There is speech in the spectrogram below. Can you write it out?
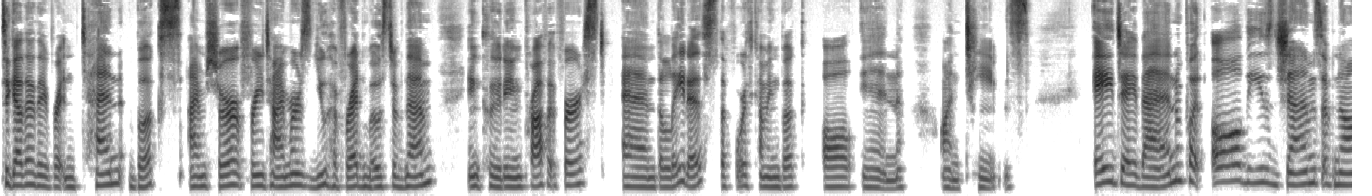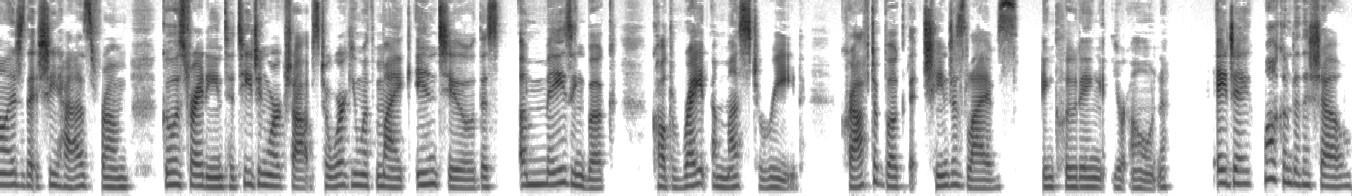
Together, they've written 10 books. I'm sure, free timers, you have read most of them, including Profit First and the latest, the forthcoming book, All In on Teams. AJ then put all these gems of knowledge that she has from ghostwriting to teaching workshops to working with Mike into this amazing book called Write a Must Read Craft a Book That Changes Lives, including your own. AJ, welcome to the show.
